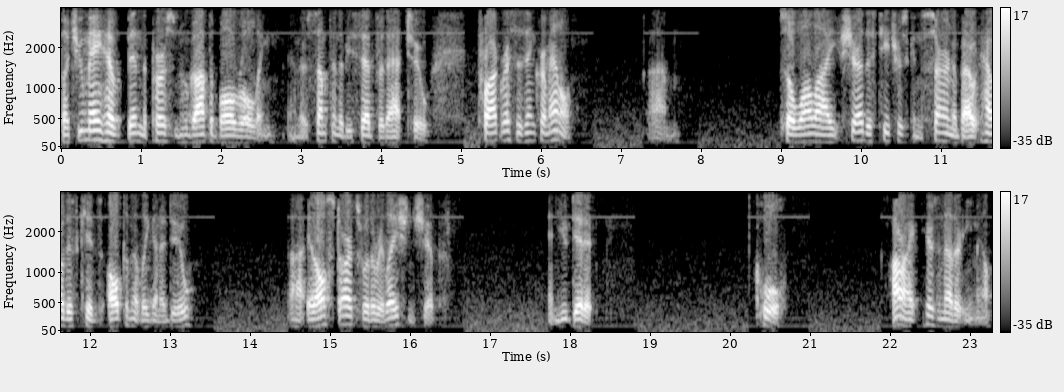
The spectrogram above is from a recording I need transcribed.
but you may have been the person who got the ball rolling, and there's something to be said for that too. Progress is incremental. Um, so while I share this teacher's concern about how this kid's ultimately going to do, uh, it all starts with a relationship, and you did it. Cool. All right, here's another email.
